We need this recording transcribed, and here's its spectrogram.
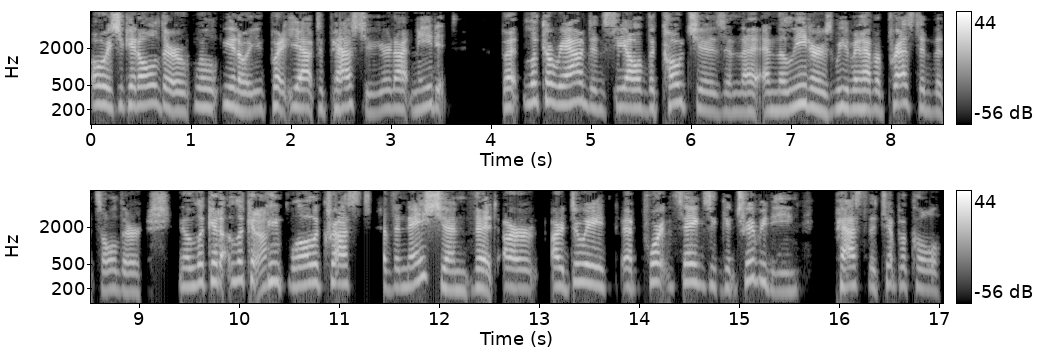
oh, as you get older, well, you know, you put you out to pasture. You're not needed. But look around and see all the coaches and the and the leaders. We even have a president that's older. You know, look at look at people all across the nation that are are doing important things and contributing past the typical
